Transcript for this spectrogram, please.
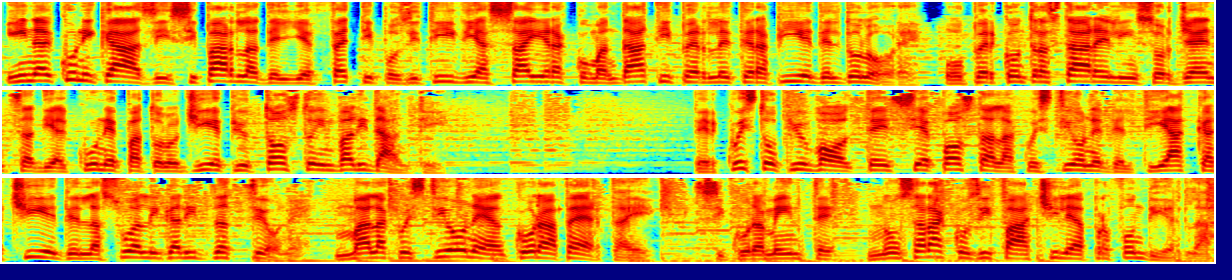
In alcuni casi si parla degli effetti positivi assai raccomandati per le terapie del dolore o per contrastare l'insorgenza di alcune patologie piuttosto invalidanti. Per questo più volte si è posta la questione del THC e della sua legalizzazione, ma la questione è ancora aperta e, sicuramente, non sarà così facile approfondirla.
